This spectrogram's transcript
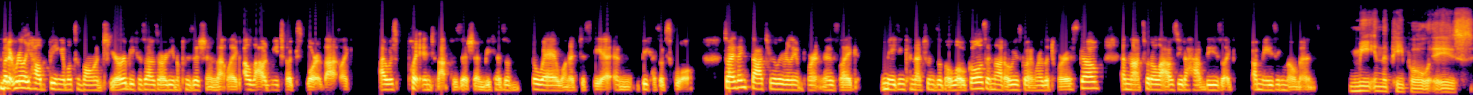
but it really helped being able to volunteer because I was already in a position that like allowed me to explore that. Like I was put into that position because of the way I wanted to see it and because of school. So I think that's really, really important is like making connections with the locals and not always going where the tourists go. And that's what allows you to have these like amazing moments. Meeting the people is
